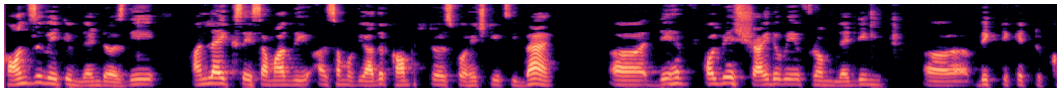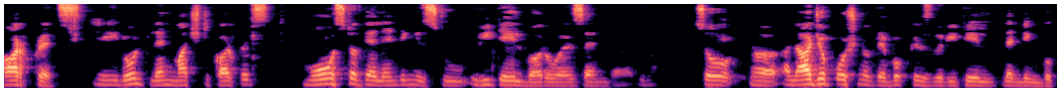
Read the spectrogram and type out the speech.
conservative lenders. They unlike say some of the uh, some of the other competitors for HDFC Bank, uh, they have always shied away from lending uh, big ticket to corporates. They don't lend much to corporates. Most of their lending is to retail borrowers, and uh, so uh, a larger portion of their book is the retail lending book.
